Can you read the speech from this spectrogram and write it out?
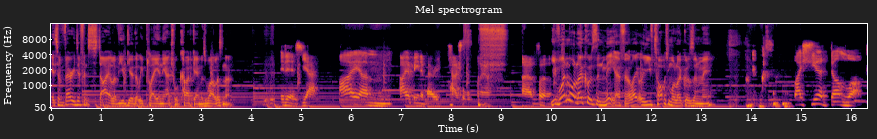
It's a very different style of Yu-Gi-Oh that we play in the actual card game as well, isn't it? It is, yeah. I um I have been a very casual player. Uh, for you've won more locals than me. I feel like, or you've topped more locals than me. By sheer dumb luck.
